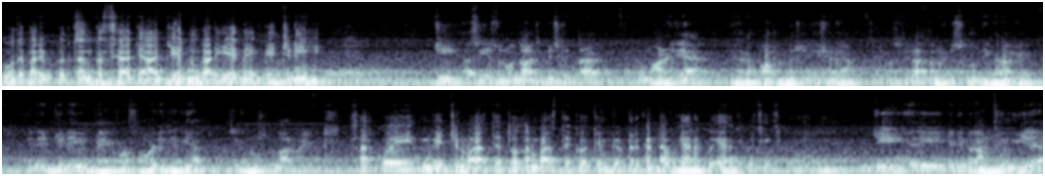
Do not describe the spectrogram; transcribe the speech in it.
ਉਹਦੇ ਬਾਰੇ ਵੀ ਕੋਈ ਤੁਹਾਨੂੰ ਦੱਸਿਆ ਜਾਂ ਜਿਹਨੂੰ ਗਾੜੀ ਇਹਨੇ ਵੇਚਣੀ ਸੀ? ਜੀ ਅਸੀਂ ਇਸ ਨੂੰ ਅਦਾਲਤ ਵਿੱਚ ਕੀਤਾ ਰਿਮਾਂਡ ਲਿਆ ਇਹ ਸਾਡਾ ਪਾਰਟ ਇਨਵੈਸਟੀਗੇਸ਼ਨ ਆ। ਅਸੀਂ ਫਿਲਹਾਲ ਤੁਹਾਨੂੰ ਡਿਸਕਲੋਜ਼ ਨਹੀਂ ਕਰਾਂਗੇ। ਇਹਦੇ ਜਿਹੜੀ ਵੀ ਬੈਕਵਰਡ ਫਾਰਵਰਡਿੰਗ ਹੈਗੀ ਆ ਅਸੀਂ ਉਹਨੂੰ ਸੰਭਾਲ ਰਹੇ ਹਾਂ। ਸਰ ਕੋਈ ਵੇਚਣ ਵਾਸਤੇ ਤੋਲਣ ਵਾਸਤੇ ਕੋਈ ਕੰਪਿਊਟਰ ਕੰਡਾ ਵਗੈਰਾ ਕੋਈ ਇਹੋ ਜਿਹੀ ਕੋਈ ਚੀਜ਼ ਹੋਈ ਜੀ ਇਹਦੀ ਜਿਹੜੀ ਬਰਾਮਦਗੀ ਹੋਈ ਹੈ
